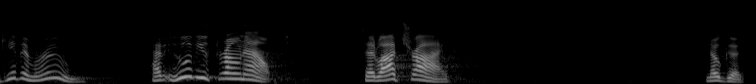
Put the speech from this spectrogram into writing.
Give him room. Have, who have you thrown out? Said, Well, I've tried. No good.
